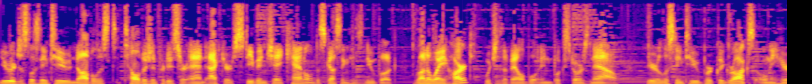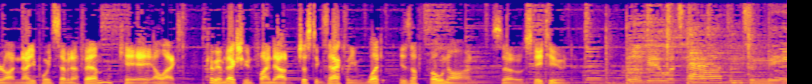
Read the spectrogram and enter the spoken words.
You were just listening to novelist, television producer, and actor Stephen J. Cannell discussing his new book, Runaway Heart, which is available in bookstores now. You're listening to Berkeley Groks only here on 90.7 FM, KALX. Coming up next, you can find out just exactly what is a phonon. So stay tuned. Look at what's happened to me.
